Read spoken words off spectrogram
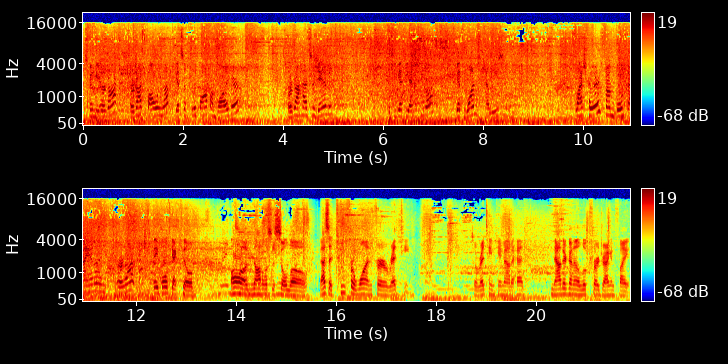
It's gonna be Urgot. Urgot's following up, gets a flip off on Volibear. Urgot has the damage. Does he get the execute off? Gets one, at least. Flash forward from both Diana and Urgot. They both get killed. Oh, Nautilus is so low. That's a two for one for red team. So red team came out ahead now they're gonna look for a dragon fight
